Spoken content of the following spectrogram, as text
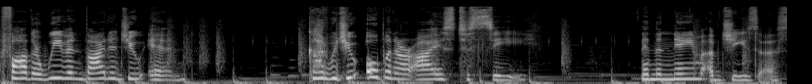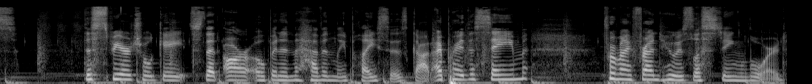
Father, we've invited you in. God, would you open our eyes to see? In the name of Jesus the spiritual gates that are open in the heavenly places, God. I pray the same for my friend who is listening, Lord.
